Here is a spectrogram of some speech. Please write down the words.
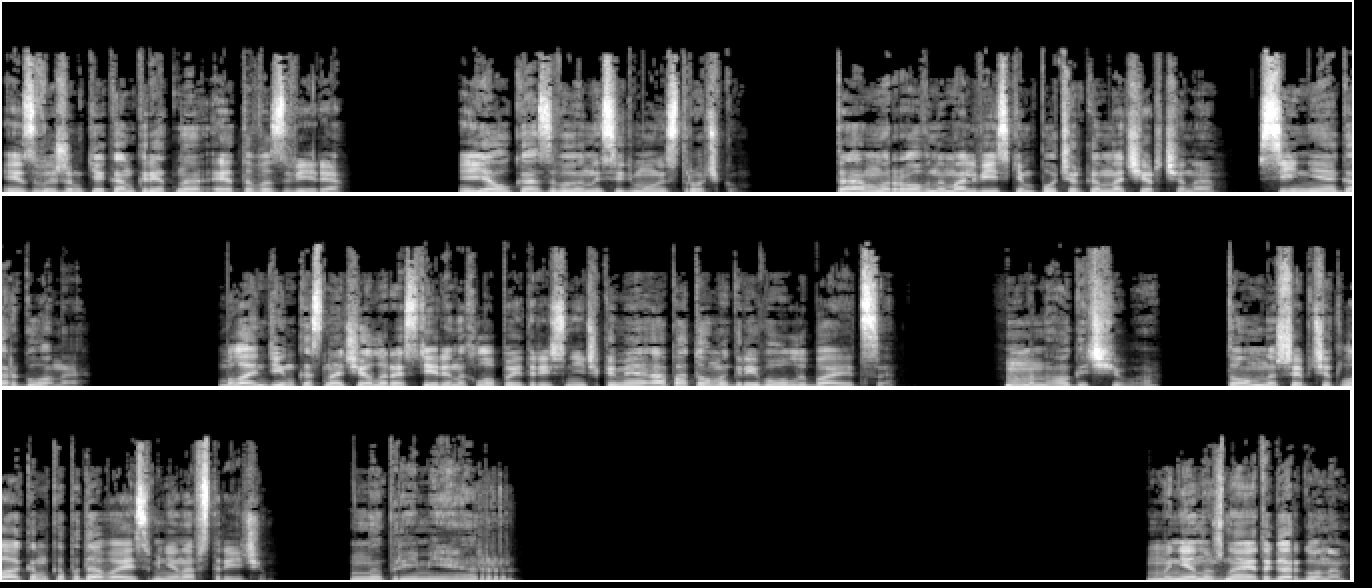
из выжимки конкретно этого зверя?» И я указываю на седьмую строчку. Там ровным альвийским почерком начерчено «Синяя горгона». Блондинка сначала растерянно хлопает ресничками, а потом игриво улыбается. «Много чего», — томно шепчет лакомка, подаваясь мне навстречу. «Например...» «Мне нужна эта горгона»,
